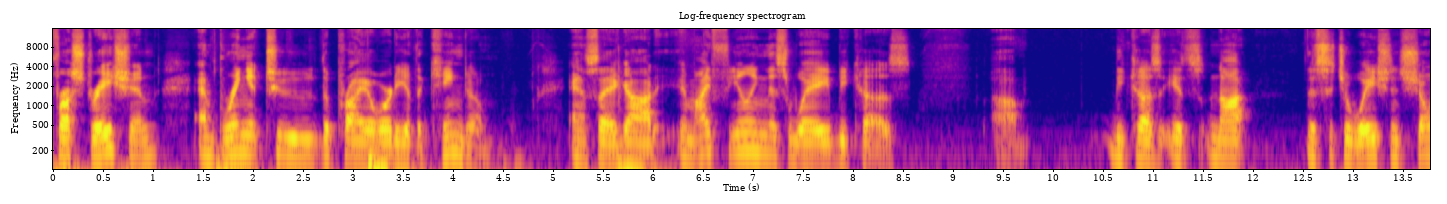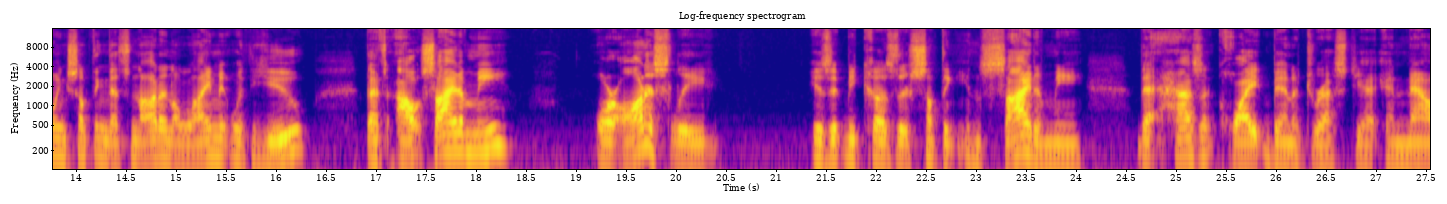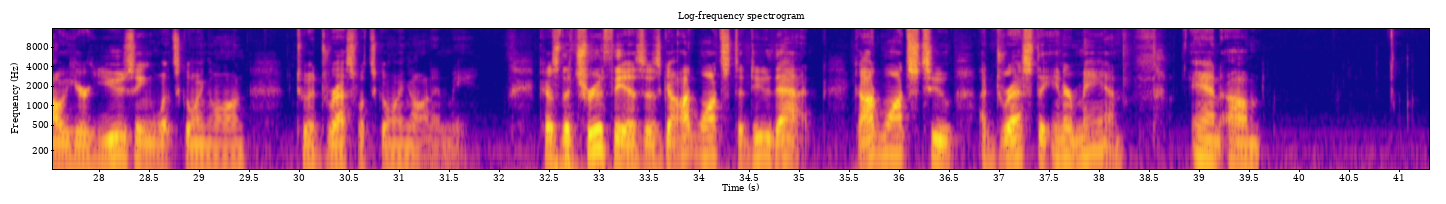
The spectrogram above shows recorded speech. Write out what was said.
frustration and bring it to the priority of the kingdom and say, God, am I feeling this way because um, because it's not the situation showing something that's not in alignment with you, that's outside of me, or honestly, is it because there's something inside of me that hasn't quite been addressed yet? And now you're using what's going on to address what's going on in me. Because the truth is, is God wants to do that. God wants to address the inner man. And um,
